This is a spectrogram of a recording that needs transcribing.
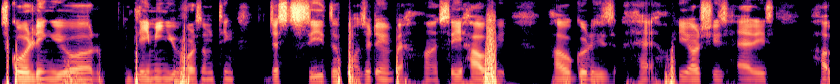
scolding you or blaming you for something just see the positive impact uh, see how he, how good his he or she's hair is how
